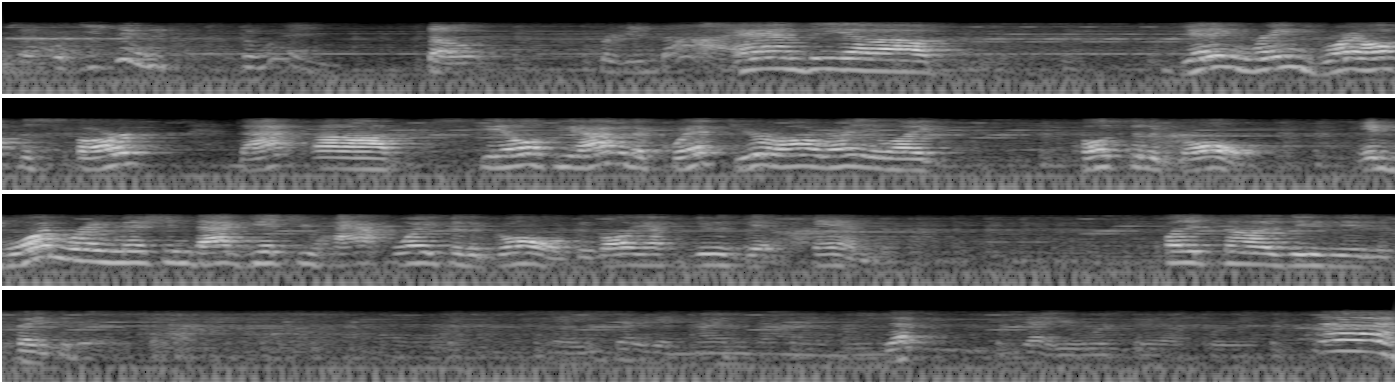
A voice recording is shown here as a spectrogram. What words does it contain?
That's what you do to win. Don't friggin' die. And the uh, getting rings right off the start, that uh, skill, if you have it equipped, you're already like close to the goal. In one ring mission, that gets you halfway to the goal because all you have to do is get ten. But it's not as easy as you think it is. Yeah, you gotta get 99. dude. Yep. You got your work cut out for you. Eh,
